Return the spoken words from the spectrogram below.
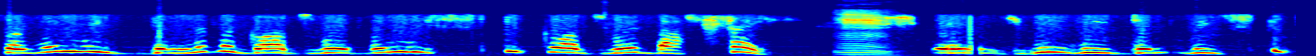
So when we deliver God's word, when we speak God's word by faith, Mm. We, we, we speak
